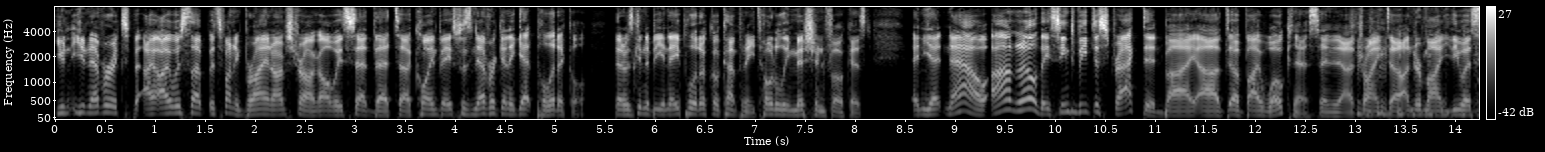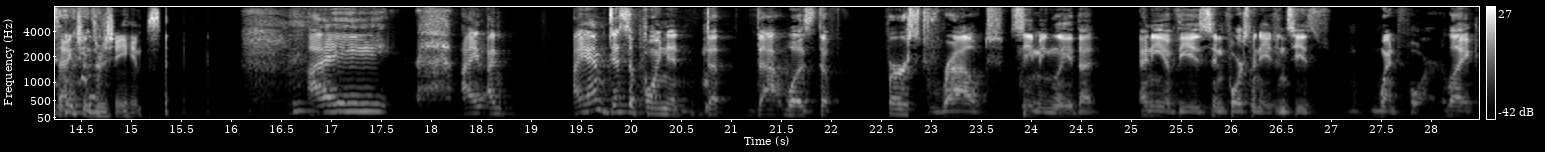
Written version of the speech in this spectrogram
you. You never expect. I, I always thought it's funny. Brian Armstrong always said that uh, Coinbase was never going to get political that it was going to be an apolitical company, totally mission focused. And yet now, I don't know, they seem to be distracted by uh, d- by wokeness and uh, trying to undermine U.S. sanctions regimes. I, I, I'm, I am disappointed that that was the first route, seemingly that any of these enforcement agencies went for. Like,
